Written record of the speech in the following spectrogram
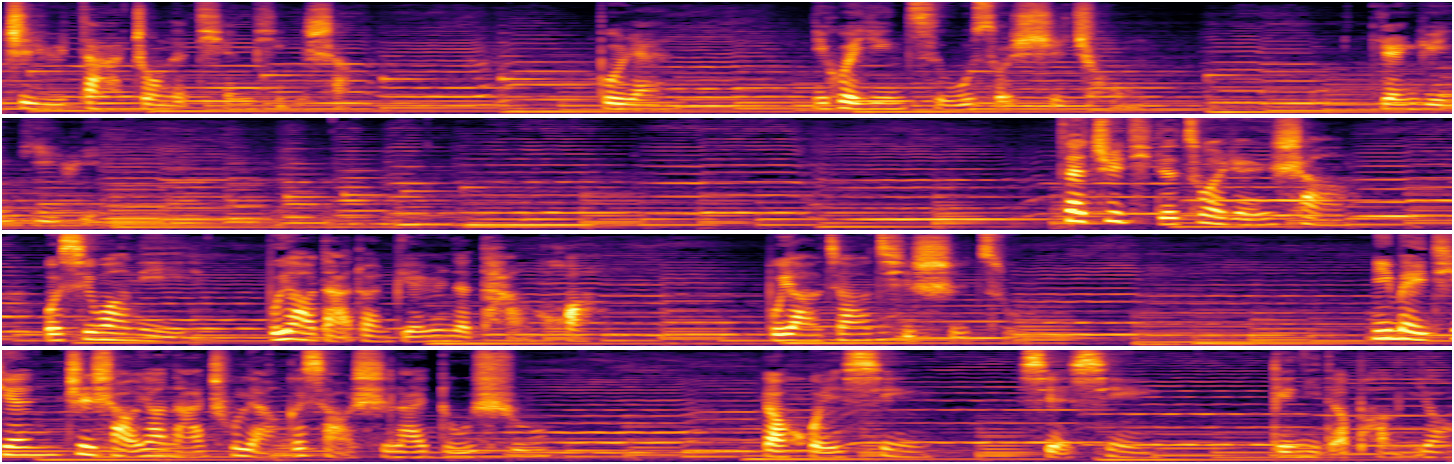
置于大众的天平上，不然你会因此无所适从，人云亦云。在具体的做人上，我希望你不要打断别人的谈话，不要娇气十足。你每天至少要拿出两个小时来读书，要回信、写信给你的朋友，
